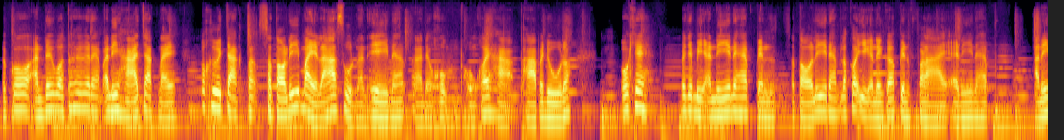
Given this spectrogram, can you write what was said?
แล้วก็ Underwater นะครับ อันนี้หาจากไหน ก็คือจากสตอรี่ใหม่ล่าสุดนั่นเองนะครับเดี๋ยวผมผมค่อยหาพาไปดูเนาะ โอเค ก็จะมีอันนี้นะครับ เป็นสตอรี่นะครับ แล้วก็อีกอันหนึงก็เป็นฟลายอันนี้นะครับ อันนี้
